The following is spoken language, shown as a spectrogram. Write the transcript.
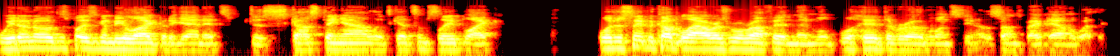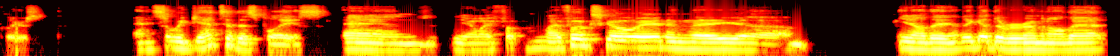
we don't know what this place is going to be like but again it's disgusting out. Let's get some sleep. Like we'll just sleep a couple hours, we'll rough it, and then we'll we'll hit the road once you know the sun's back down, the weather clears. And so we get to this place, and you know my fo- my folks go in and they, uh, you know, they they get the room and all that,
